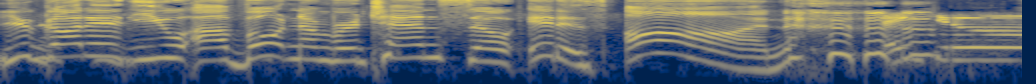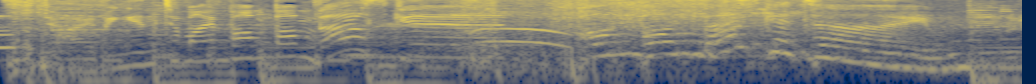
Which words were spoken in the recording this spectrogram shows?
you got it. You are vote number 10, so it is on. Thank you. Diving into my pom pom basket. Pom pom basket time.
